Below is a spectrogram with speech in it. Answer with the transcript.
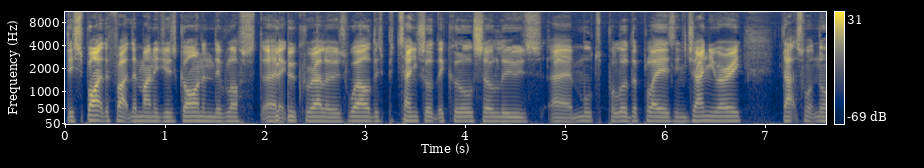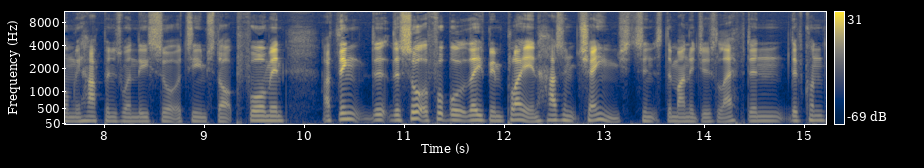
despite the fact the manager's gone and they've lost uh, Cucurella as well, there's potential that they could also lose uh, multiple other players in January. That's what normally happens when these sort of teams start performing. I think the the sort of football that they've been playing hasn't changed since the manager's left, and they've con-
